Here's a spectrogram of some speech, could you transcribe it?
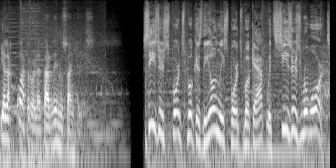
y a las 4 de la tarde en Los Ángeles. Caesars Sportsbook is the only sportsbook app with Caesars rewards.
